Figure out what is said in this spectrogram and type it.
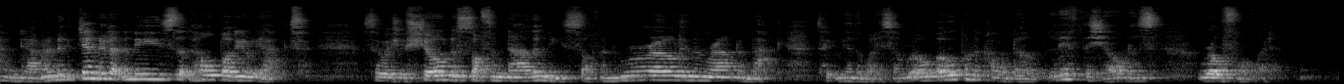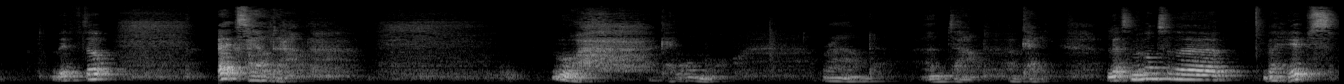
and down. And gently let the knees, let the whole body react. So as your shoulders soften now, the knees soften, rolling them round and back. Take the other way. So roll, open the collarbone, lift the shoulders, roll forward. Lift up. Exhale down. Ooh. Okay, one more. Round and down. Okay. Let's move on to the, the hips.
